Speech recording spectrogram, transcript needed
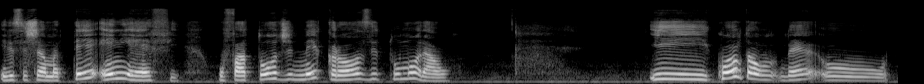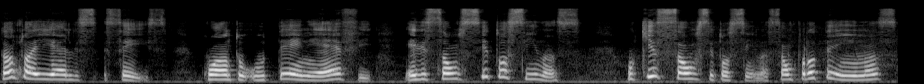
ele se chama TNF, o fator de necrose tumoral. E quanto ao, né, o, tanto a IL-6 quanto o TNF, eles são citocinas. O que são citocinas? São proteínas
